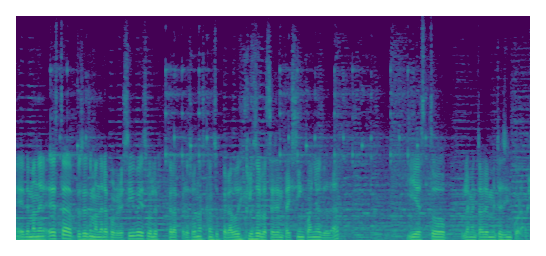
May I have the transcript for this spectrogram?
Eh, de manera, esta pues, es de manera progresiva y suele afectar a personas que han superado incluso los 65 años de edad. Y esto lamentablemente es incurable.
